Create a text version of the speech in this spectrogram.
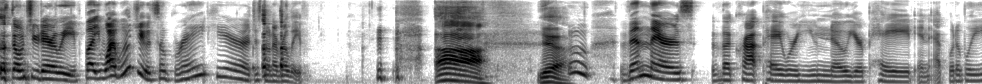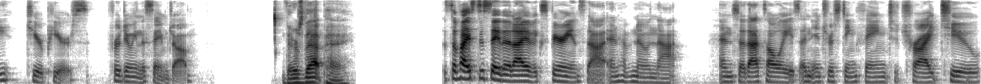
Just don't you dare leave. But why would you? It's so great here. Just don't ever leave. Ah. Yeah. Ooh. Then there's the crap pay where you know you're paid inequitably to your peers for doing the same job. There's that pay. Suffice to say that I have experienced that and have known that. And so that's always an interesting thing to try to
